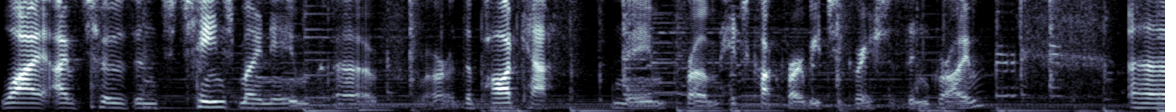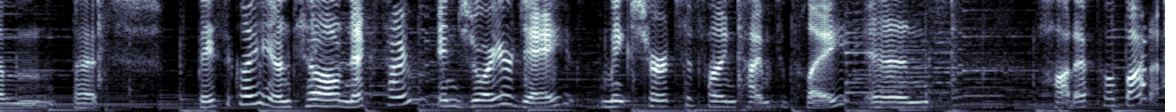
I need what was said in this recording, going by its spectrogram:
why I've chosen to change my name uh, or the podcast name from Hitchcock Barbie to Gracious in Grime. Um, but basically, until next time, enjoy your day. Make sure to find time to play and hada pobada.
